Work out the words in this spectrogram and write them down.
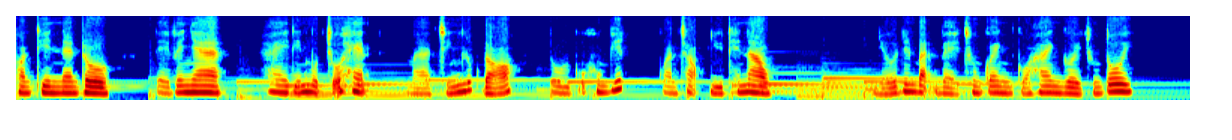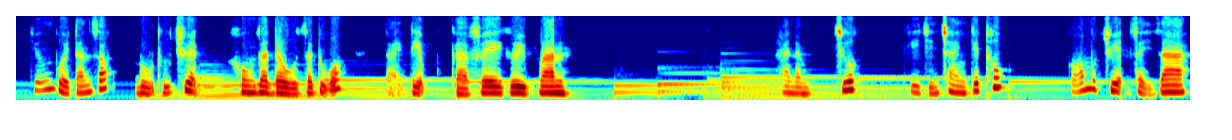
Continental để về nhà hay đến một chỗ hẹn mà chính lúc đó tôi cũng không biết quan trọng như thế nào. Nhớ đến bạn bè chung quanh của hai người chúng tôi, những buổi tán dóc đủ thứ chuyện không ra đầu ra đũa tại tiệm cà phê Gibran. Hai năm trước, khi chiến tranh kết thúc, có một chuyện xảy ra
